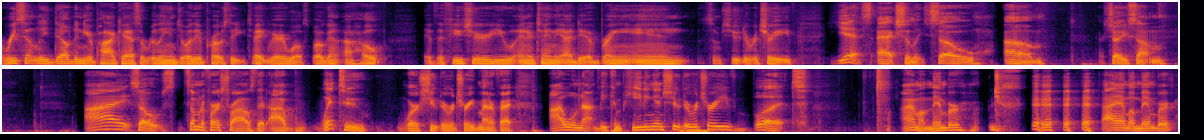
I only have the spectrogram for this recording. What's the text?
I recently delved into your podcast. I really enjoy the approach that you take. Very well spoken. I hope if the future you will entertain the idea of bringing in some shoot to retrieve. Yes, actually. So, um, I'll show you something. I so some of the first trials that I went to were shoot to retrieve. Matter of fact, I will not be competing in shoot to retrieve, but I'm a member. I am a member.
